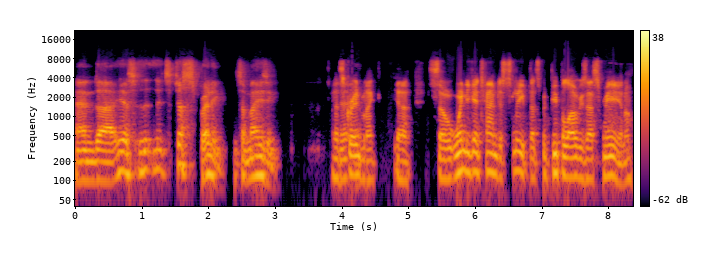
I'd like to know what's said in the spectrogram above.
And uh, yes, it's just spreading. It's amazing. That's yeah. great, Mike. Yeah. So when do you get time to sleep? That's what people always ask me, you know.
